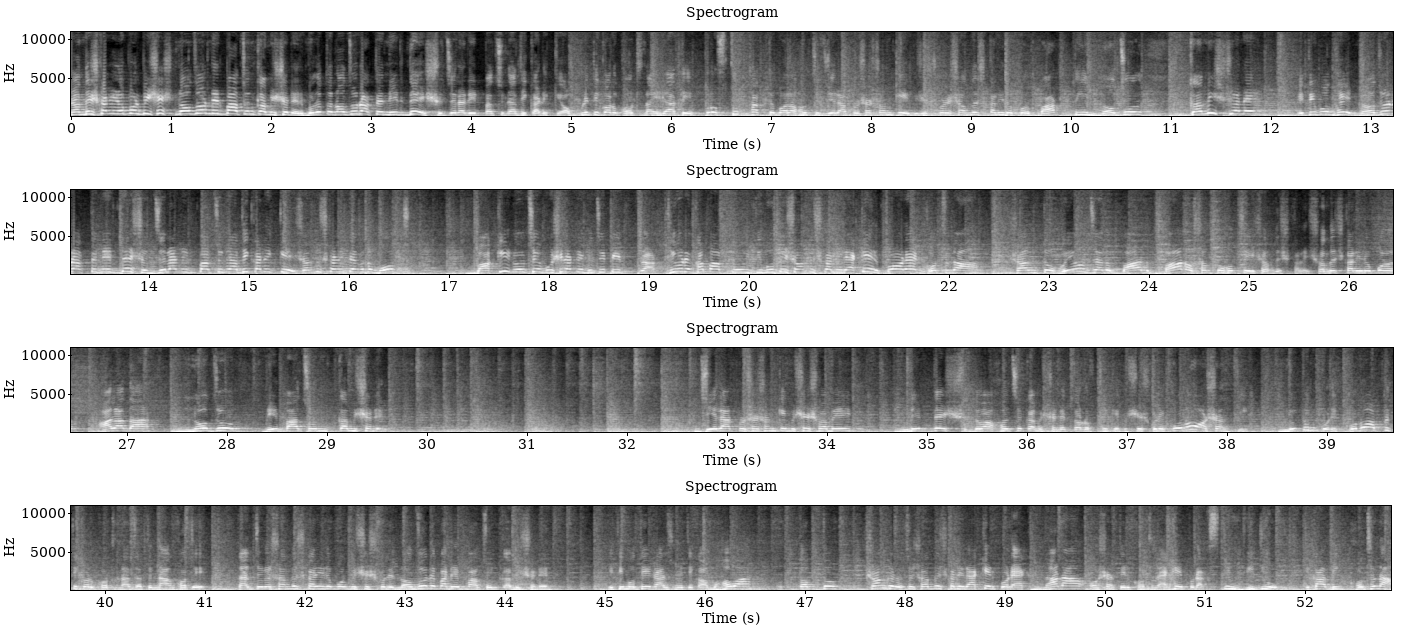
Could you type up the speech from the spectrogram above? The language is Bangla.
সন্দেশকারীর ওপর বিশেষ নজর নির্বাচন কমিশনের। মূলত নজর রাখতে নির্দেশ জেলা নির্বাচন আধিকারিককে। অপ্রীতিকর ঘটনা এড়াতে প্রস্তুত থাকতে বলা হচ্ছে জেলা প্রশাসনকে। বিশেষ করে সন্দেশকারীর ওপর বাড়তি নজর কমিশনের। ইতিমধ্যে নজর রাখতে নির্দেশ জেলা নির্বাচনী আধিকারিককে। সন্দেশকারীতে এখনও ভোট বাকি রয়েছে। বসিরহাটে বিজেপির প্রার্থীও রেখাপাত্র ইতিমধ্যে সন্দেশকালীর একের পর এক ঘটনা শান্ত হয়েও যেন বারবার অশান্ত হচ্ছে এই সন্দেশকালী সন্দেশকালীর ওপর আলাদা নজর নির্বাচন কমিশনের। জেলা প্রশাসনকে বিশেষভাবে নির্দেশ দেওয়া হয়েছে কমিশনের তরফ থেকে। বিশেষ করে কোনো অশান্তি, নতুন করে কোনো অপ্রীতিকর ঘটনা যাতে না ঘটে, তার জন্য সন্দেশকারীর ওপর বিশেষ করে নজর এবার নির্বাচন কমিশনের। ইতিমধ্যে রাজনৈতিক আবহাওয়া উত্তপ্ত, সঙ্গে রয়েছে সন্দেশকারীর একের পর এক নানা অশান্তির ঘটনা, একের পর এক স্ক্রিন ভিডিও, একাধিক ঘটনা।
